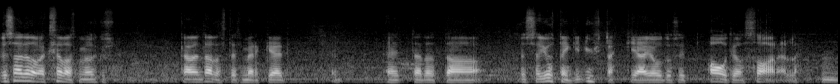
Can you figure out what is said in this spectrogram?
jos ajatellaan vaikka sellaista, mä joskus käyn tällaista esimerkkiä, että, että, että tota, jos sä jotenkin yhtäkkiä joutuisit saarelle, mm.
